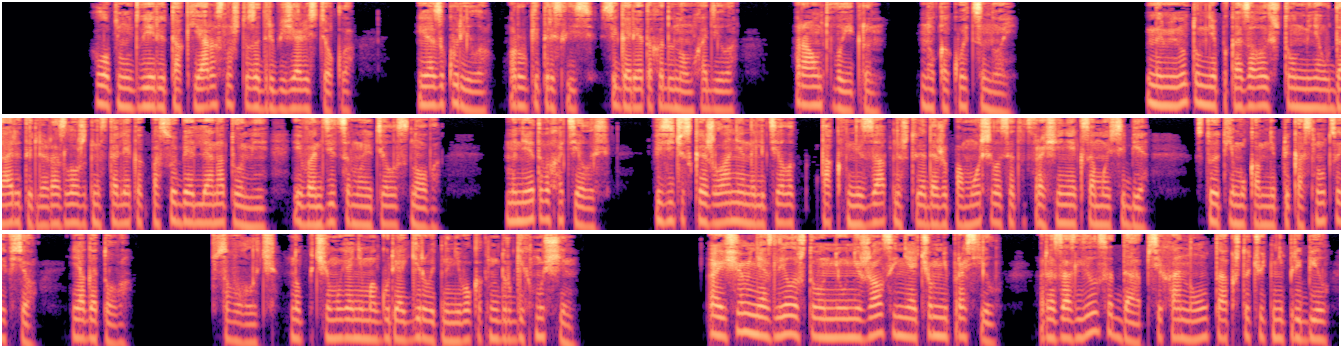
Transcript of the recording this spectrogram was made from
Хлопнул дверью так яростно, что задребезжали стекла. Я закурила, руки тряслись, сигарета ходуном ходила. Раунд выигран. Но какой ценой? На минуту мне показалось, что он меня ударит или разложит на столе как пособие для анатомии и вонзится в мое тело снова. Мне этого хотелось. Физическое желание налетело так внезапно, что я даже поморщилась от отвращения к самой себе. Стоит ему ко мне прикоснуться, и все, я готова. Сволочь, но почему я не могу реагировать на него, как на других мужчин? А еще меня злило, что он не унижался и ни о чем не просил. Разозлился, да, психанул так, что чуть не прибил.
